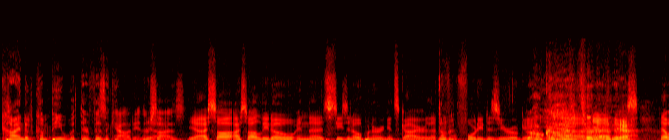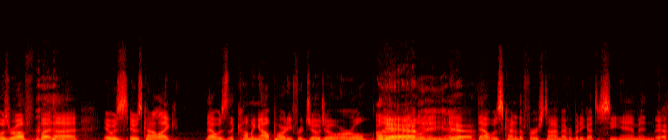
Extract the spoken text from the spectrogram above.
kind of compete with their physicality and their yeah. size. Yeah, I saw I saw Aledo in the season opener against Geyer that Okay. forty to zero game. Oh, God, Uh, that's yeah, right, that yeah. was, that was rough, but uh, it was it was kind of like that was the coming out party for JoJo Earle. uh, you Yeah, know, yeah, and- yeah. and Yeah. That was kind of the first time everybody got to see him, and Yeah.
